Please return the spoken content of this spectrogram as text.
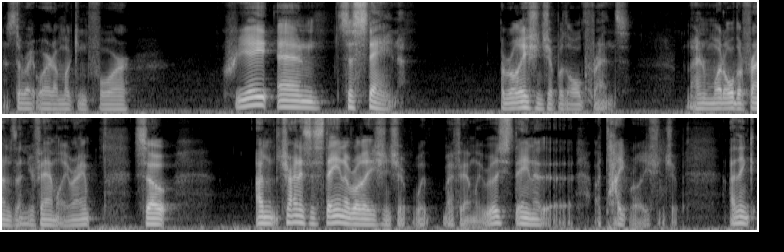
that's the right word I'm looking for. Create and sustain a relationship with old friends. And what older friends than your family, right? So I'm trying to sustain a relationship with my family, really sustain a, a tight relationship. I think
